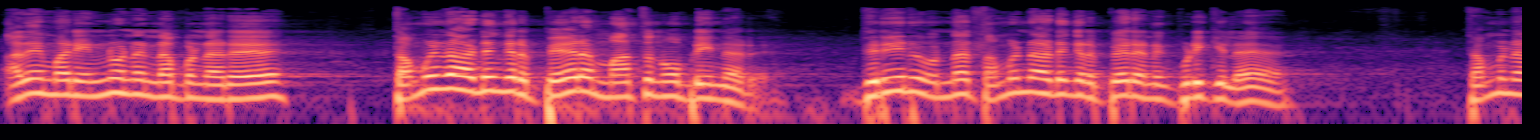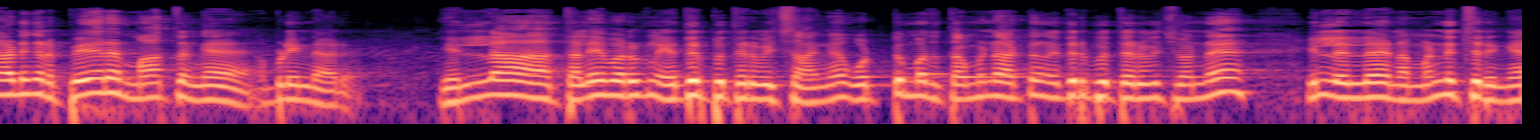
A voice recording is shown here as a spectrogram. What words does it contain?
அதே மாதிரி இன்னொன்று என்ன பண்ணார்? தமிழ்நாடுங்கிற பேரை மாற்றணும் அப்படின்னாரு. திடீர்னு ஒன்றா தமிழ்நாடுங்கிற பேர் எனக்கு பிடிக்கல. தமிழ்நாடுங்கிற பேரை மாற்றுங்க அப்படின்னாரு. எல்லா தலைவர்களும் எதிர்ப்பு தெரிவிச்சாங்க. ஒட்டுமொத்த தமிழ்நாட்டும் எதிர்ப்பு தெரிவிச்சோன்னே இல்லை இல்லை நான் மன்னிச்சிருங்க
